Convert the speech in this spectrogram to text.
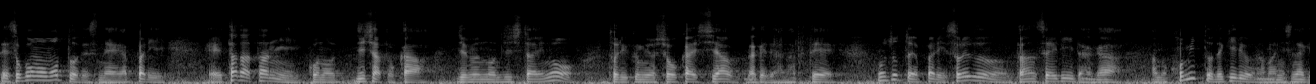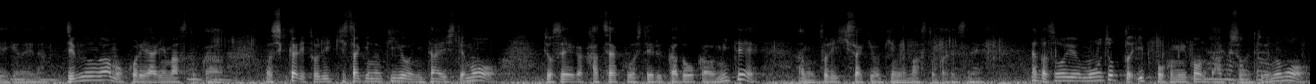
でそこももっとですねやっぱり、えー、ただ単にこの自社とか自分の自治体の取り組みを紹介し合うだけではなくてもうちょっとやっぱりそれぞれの男性リーダーがあのコミットできるような場にしなきゃいけないな自分はもうこれやりますとか、まあ、しっかり取引先の企業に対しても女性が活躍をしているかどうかを見てあの取引先を決めますとかですね。なんかそういうもうちょっと一歩踏み込んだアクションというのも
